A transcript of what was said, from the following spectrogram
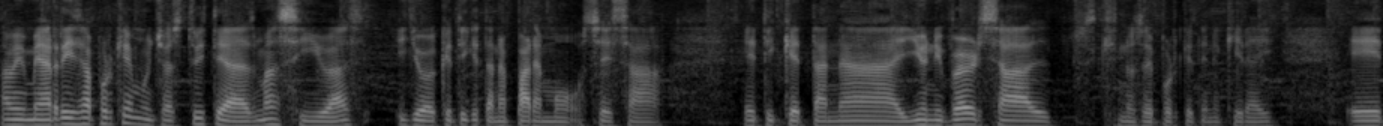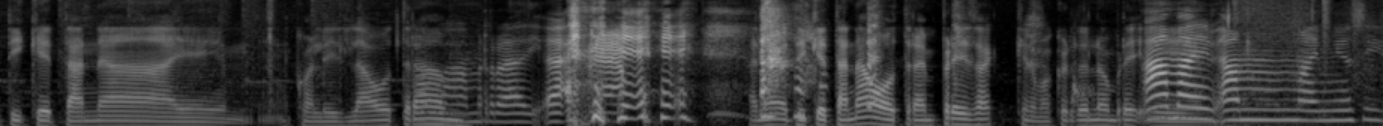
a mí me da risa porque hay muchas tuiteadas masivas y yo veo que etiquetan a Paramount, Cesa, etiquetan a Universal, que no sé por qué tiene que ir ahí. Etiquetan a. eh, ¿Cuál es la otra? Guam Radio. Ah, no, etiquetan a otra empresa que no me acuerdo el nombre. ah, eh, my, um, my Music.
